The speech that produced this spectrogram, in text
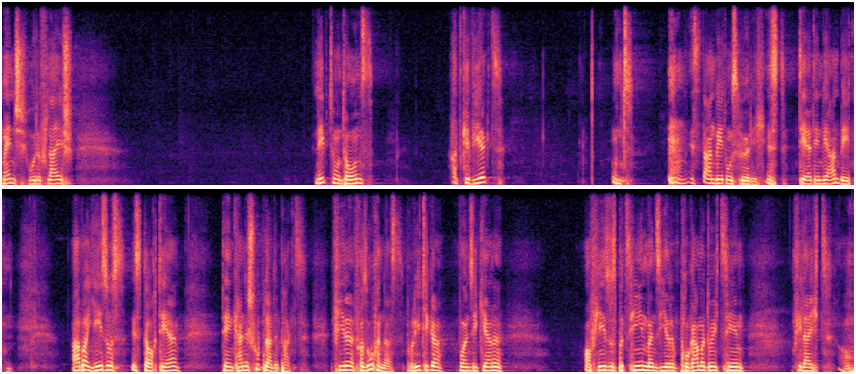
Mensch, wurde Fleisch, lebte unter uns, hat gewirkt und ist anbetungswürdig, ist der, den wir anbeten. Aber Jesus ist auch der, in keine Schublade packt. Viele versuchen das. Politiker wollen sich gerne auf Jesus beziehen, wenn sie ihre Programme durchziehen. Vielleicht auch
